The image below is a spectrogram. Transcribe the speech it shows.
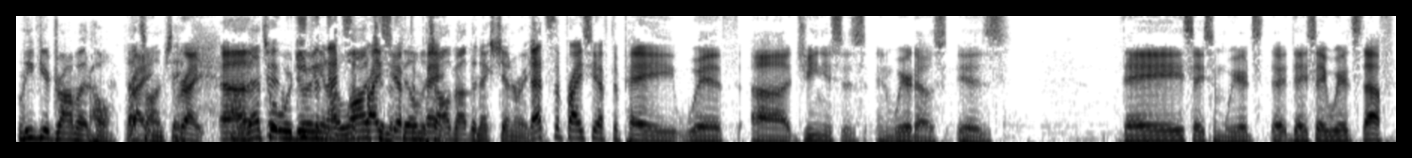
Leave your drama at home. That's Right, all I'm saying. right. Uh, Uh, that's what we're doing Ethan, in our launch in the film. It's all about the next generation. That's the price you have to pay with uh, geniuses and weirdos. Is they say some weird. They they say weird stuff.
